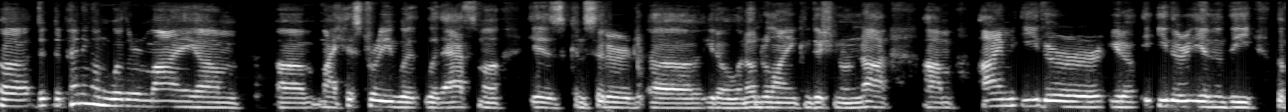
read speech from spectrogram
uh, d- depending on whether my um, um, my history with, with asthma is considered, uh, you know, an underlying condition or not. Um, I'm either, you know, either in the the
